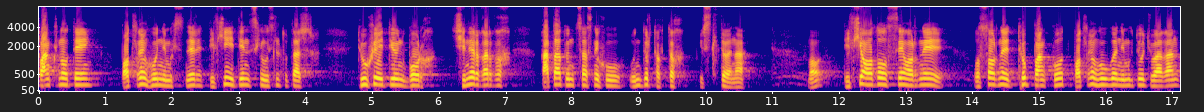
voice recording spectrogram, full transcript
банкнуудын бодлогын хүн нэмэгснээр дэлхийн эдийн засгийн өсөлт удаашрах, түүхэн эдийн буурах, шинээр гаргах гадаад үнд цасны хүү өндөр тогтох эрсдэлтэй байна. Дэлхийн олон улсын орны улс орны төв банкуд бодлогын хүүгээ нэмэгдүүлж байгаа нь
